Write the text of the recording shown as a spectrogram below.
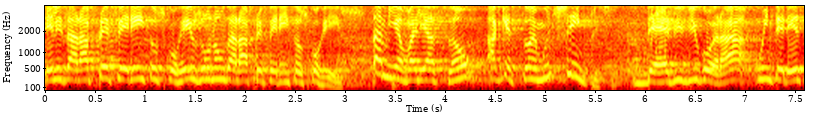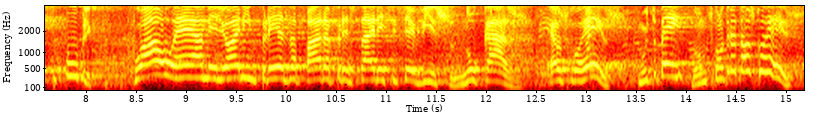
ele dará preferência aos Correios ou não dará preferência aos Correios? Na minha avaliação, a questão é muito simples: deve vigorar o interesse público. Qual é a melhor empresa para prestar esse serviço? No caso, é os Correios? Muito bem, vamos contratar os Correios.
